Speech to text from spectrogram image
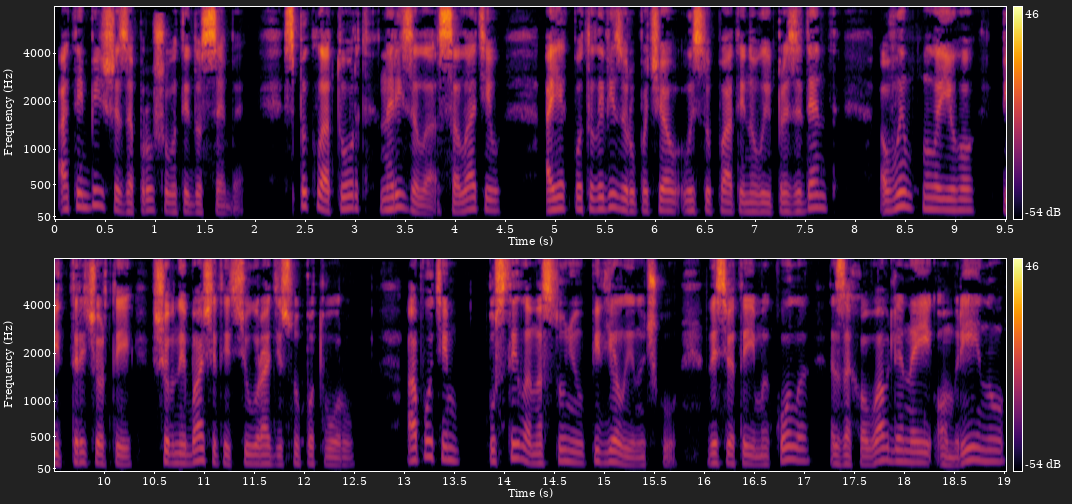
а тим більше запрошувати до себе. Спекла торт, нарізала салатів, а як по телевізору почав виступати новий президент, вимкнула його під три чорти, щоб не бачити цю радісну потвору, а потім пустила на стуню під ялиночку, де святий Микола заховав для неї омріяну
